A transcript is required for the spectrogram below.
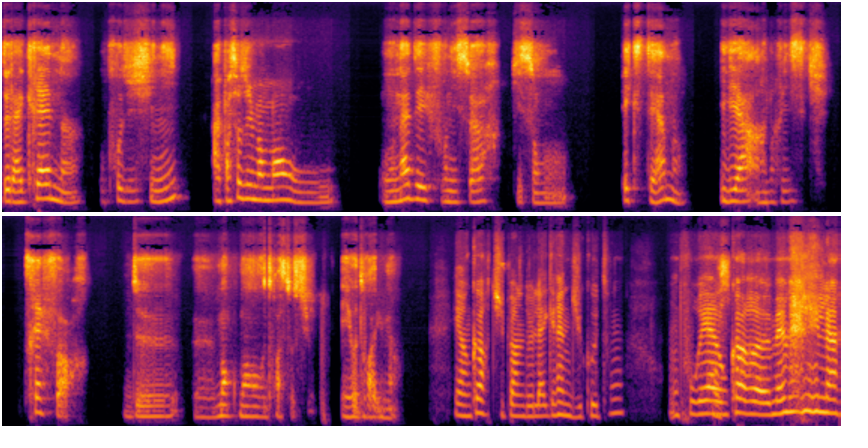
de la graine au produit fini. À partir du moment où on a des fournisseurs qui sont externes, il y a un risque très fort de euh, manquement aux droits sociaux et aux droits humains. Et encore, tu parles de la graine du coton. On pourrait encore euh, même aller là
